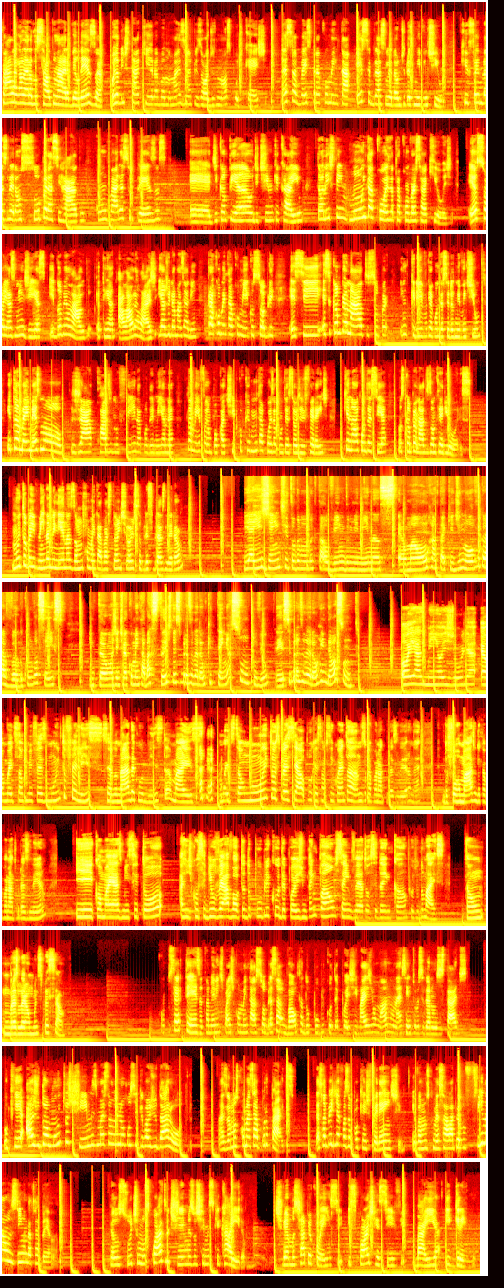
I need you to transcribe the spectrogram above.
Fala galera do Salto na área, beleza? Hoje a gente está aqui gravando mais um episódio do nosso podcast. Dessa vez para comentar esse Brasileirão de 2021, que foi um Brasileirão super acirrado, com várias surpresas é, de campeão, de time que caiu. Então a gente tem muita coisa para conversar aqui hoje. Eu sou Yasmin Dias e do meu lado eu tenho a Laura Lage e a Júlia Mazarin para comentar comigo sobre esse, esse campeonato super incrível que aconteceu em 2021 e também mesmo já quase no fim da pandemia, né? Também foi um pouco atípico porque muita coisa aconteceu de diferente que não acontecia nos campeonatos anteriores. Muito bem-vinda, meninas. Vamos comentar bastante hoje sobre esse Brasileirão. E aí, gente, todo mundo que tá ouvindo, meninas, é uma honra estar aqui de novo gravando com vocês. Então, a gente vai comentar bastante desse Brasileirão que tem assunto, viu? Esse Brasileirão rendeu assunto. Oi, Yasmin. Oi, Júlia. É uma edição que me fez muito feliz, sendo nada clubista, mas uma edição muito especial, porque são 50 anos do Campeonato Brasileiro, né? Do formato do Campeonato Brasileiro. E como a Yasmin citou, a gente conseguiu ver a volta do público depois de um tempão sem ver a torcida em campo e tudo mais. Então, um brasileirão muito especial. Com certeza. Também a gente pode comentar sobre essa volta do público depois de mais de um ano, né, sem torcida nos estádios. O que ajudou muitos times, mas também não conseguiu ajudar outros. Mas vamos começar por partes. Dessa vez a gente vai fazer um pouquinho diferente e vamos começar lá pelo finalzinho da tabela pelos últimos quatro times, os times que caíram. Tivemos Chapecoense, Sport Recife, Bahia e Grêmio.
